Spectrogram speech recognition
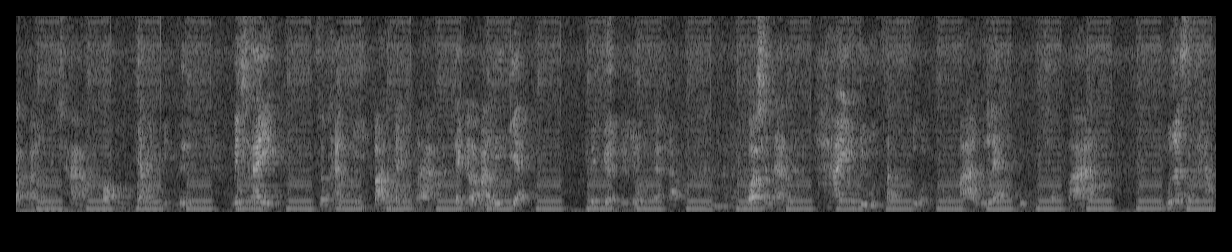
ระมังหรือชามต้องใหญ่นิดนึงไม่ใช่สถานที่บ้านใหญ่มากใช้กระมังที่เกียจไม่เกิดประโยชน์นะครับ เพราะฉะนั้นให้ดูสัดส่วนของบ้านและมุมของบ้าน เมื่อสถาน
